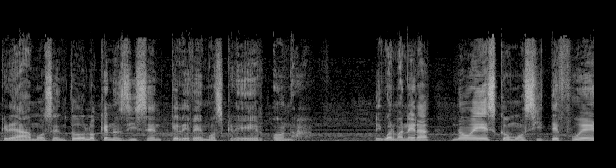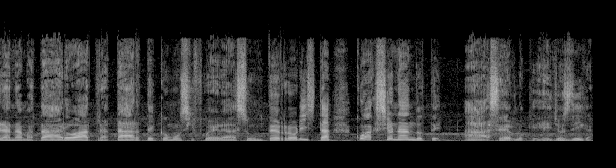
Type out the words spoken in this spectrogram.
creamos en todo lo que nos dicen que debemos creer o no. De igual manera, no es como si te fueran a matar o a tratarte como si fueras un terrorista coaccionándote a hacer lo que ellos digan,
